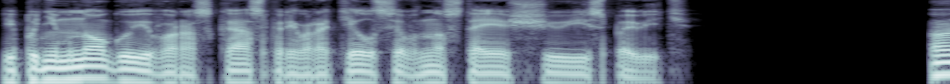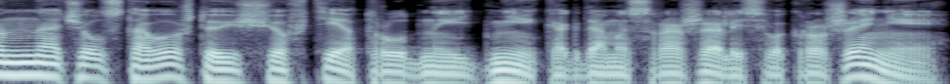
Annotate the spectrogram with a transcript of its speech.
И понемногу его рассказ превратился в настоящую исповедь. Он начал с того, что еще в те трудные дни, когда мы сражались в окружении,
